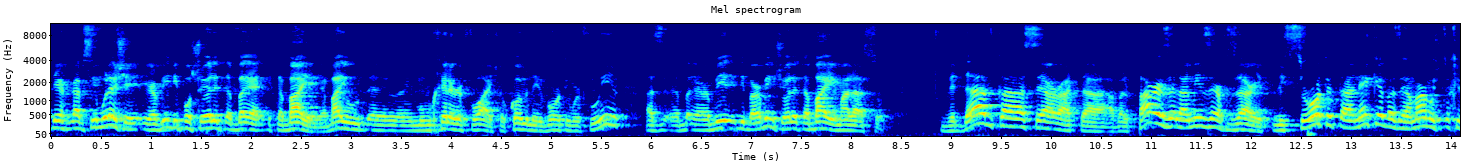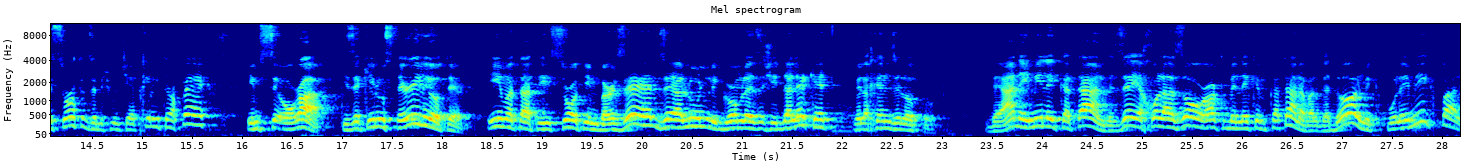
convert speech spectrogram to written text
דרך אגב שימו לב שרבידי פה שואל את אביי, אביי הוא אה, מומחה לרפואה, יש לו כל מיני וורטים רפואיים, אז רבידי ברבין שואל את אביי מה לעשות. ודווקא שערתה, אבל פר זה להעמיד זרף זריף, לשרוט את הנקב הזה, אמרנו שצריך לשרוט את זה בשביל שיתחיל להתרפא עם שעורה, כי זה כאילו סטרילי יותר. אם אתה תשרוט עם ברזל, זה עלול לגרום לאיזושהי דלקת, ולכן זה לא טוב. ואנה מילי קטן, וזה יכול לעזור רק בנקב קטן, אבל גדול, מקפולי מקפל,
